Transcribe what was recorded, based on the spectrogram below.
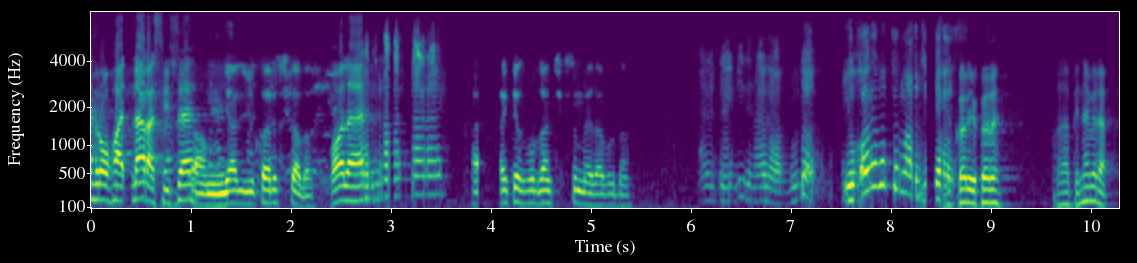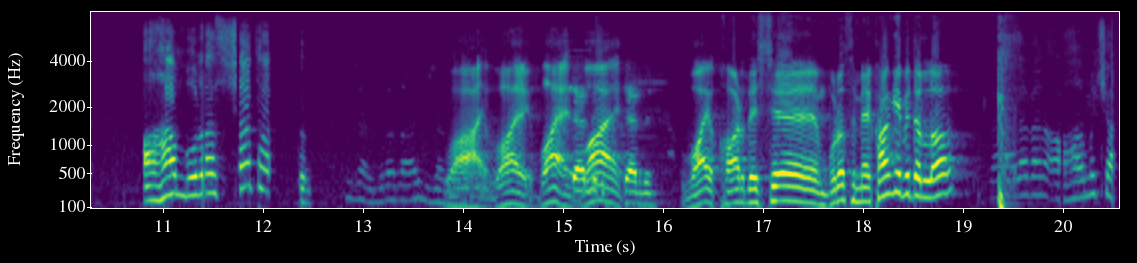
En rahat neresiyse. Tamam gel yukarı çıkalım. Olur. Herkes buradan çıksın beyler buradan. Hadi gidin hadi burada. Yukarı mı tırmanacağız? Yukarı yukarı. Valla bine bine. Aham burası şat Güzel bura daha güzel. Vay vay vay vay. Vay kardeşim burası mekan gibidir la. Hele ben ahamı çağır.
